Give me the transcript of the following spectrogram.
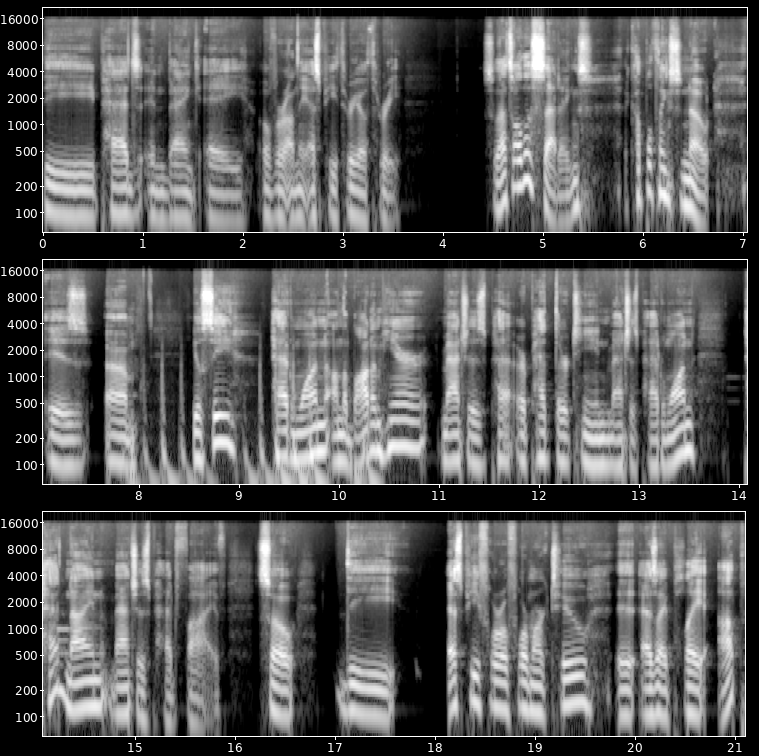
the pads in bank A over on the SP303. So that's all the settings. A couple things to note is um, you'll see pad 1 on the bottom here matches pad, or pad 13 matches pad 1. Pad 9 matches pad 5. So the SP404 Mark II, as I play up,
